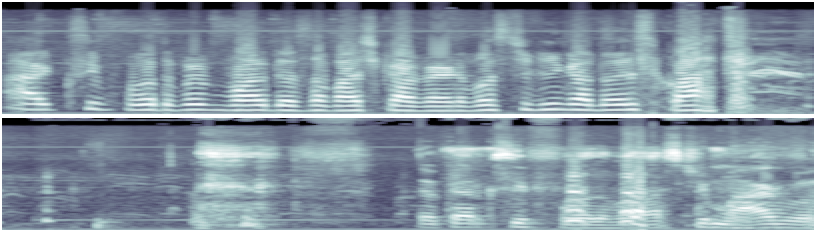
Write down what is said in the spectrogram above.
ah, que se foda, foi embora dessa baixa caverna. Vou assistir Vingadores 4. Eu quero que se foda, vou lá assistir Marvel.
